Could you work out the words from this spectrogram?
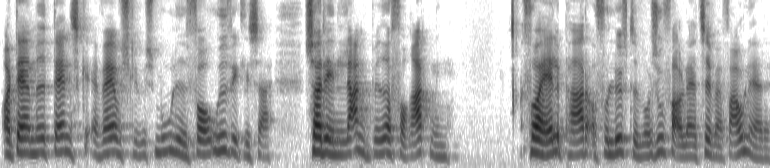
og dermed dansk erhvervslivs mulighed for at udvikle sig, så er det en langt bedre forretning for alle parter at få løftet vores ufaglærte til at være faglærte.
